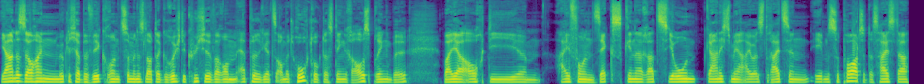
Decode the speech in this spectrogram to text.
Ja, und das ist auch ein möglicher Beweggrund, zumindest laut der Gerüchteküche, warum Apple jetzt auch mit Hochdruck das Ding rausbringen will, weil ja auch die ähm, iPhone 6 Generation gar nicht mehr iOS 13 eben supportet. Das heißt, da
